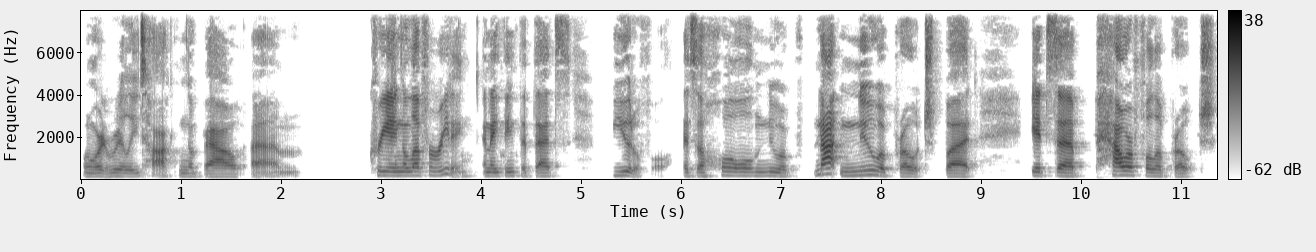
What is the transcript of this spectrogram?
when we're really talking about um, creating a love for reading. And I think that that's beautiful. It's a whole new, not new approach, but it's a powerful approach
